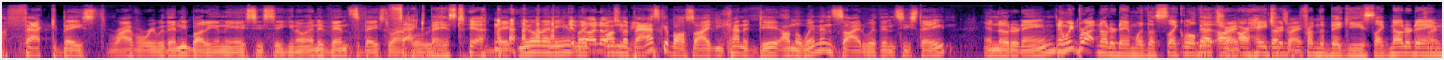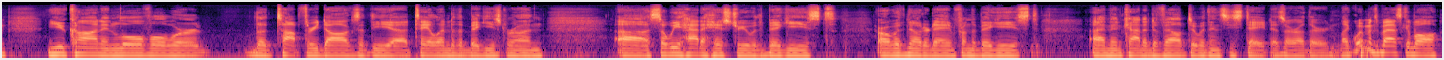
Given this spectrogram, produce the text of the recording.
a fact based rivalry with anybody in the ACC. You know, an events based rivalry. Fact based, yeah. You know what I mean? No, I like on the mean. basketball side, you kind of did on the women's side with NC State and Notre Dame. And we brought Notre Dame with us. Like, well, the, That's our, right. our hatred right. from the Big East. Like Notre Dame, UConn, and Louisville were the top three dogs at the uh, tail end of the Big East run. Uh, so we had a history with Big East or with Notre Dame from the Big East, and then kind of developed it with NC State as our other like women's basketball.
